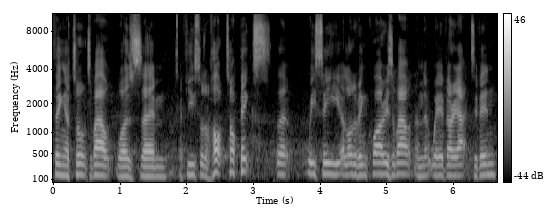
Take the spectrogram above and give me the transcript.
thing I talked about was um, a few sort of hot topics that we see a lot of inquiries about and that we're very active in.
